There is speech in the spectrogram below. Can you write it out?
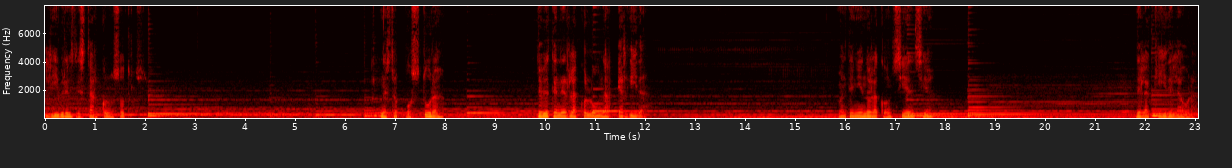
libres de estar con nosotros. Nuestra postura debe de tener la columna erguida, manteniendo la conciencia del aquí y del ahora.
